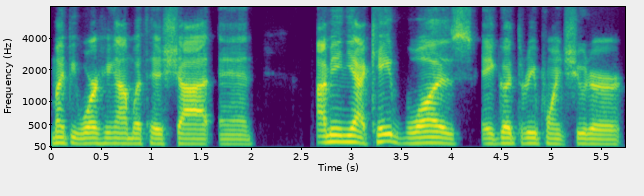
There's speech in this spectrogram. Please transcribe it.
might be working on with his shot. And I mean, yeah, Cade was a good three point shooter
